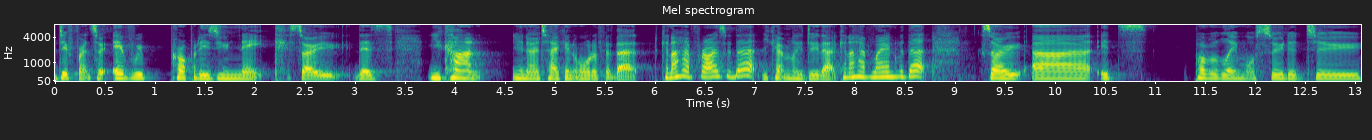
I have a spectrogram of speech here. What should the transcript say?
different. So every property is unique. So there's, you can't, you know, take an order for that. Can I have fries with that? You can't really do that. Can I have land with that? So, uh, it's probably more suited to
